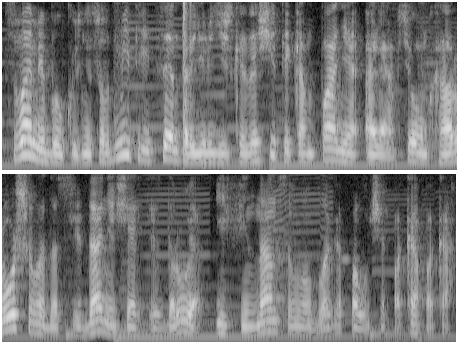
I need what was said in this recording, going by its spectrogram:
С вами был Кузнецов Дмитрий, Центр юридической защиты, компания Алям. Всего вам хорошего, до свидания, счастья, здоровья и финансового благополучия. Пока-пока.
